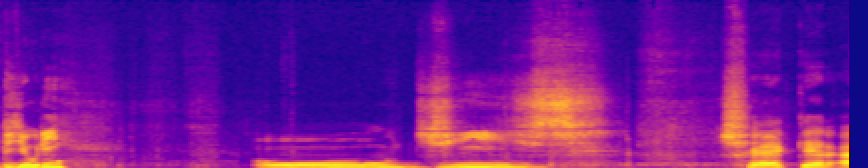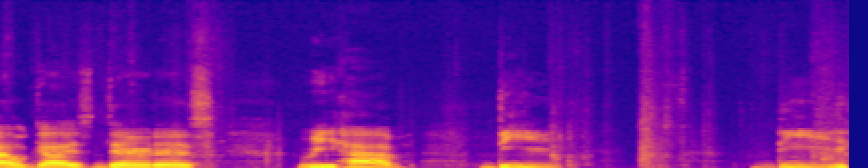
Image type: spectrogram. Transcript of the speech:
beauty. Oh, jeez. check it out, guys. There it is. We have the the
